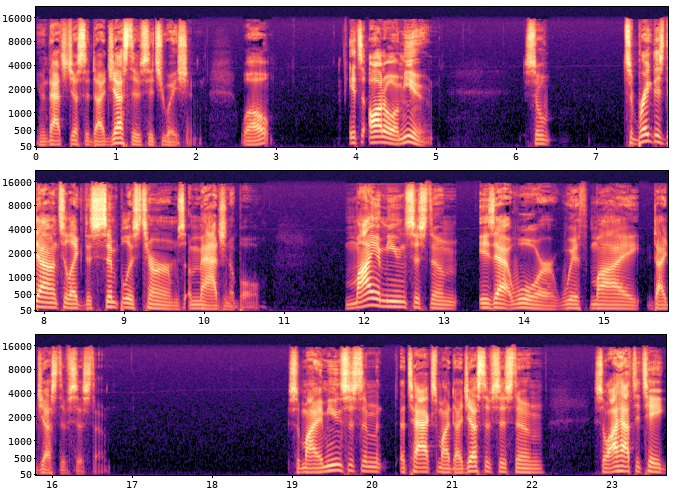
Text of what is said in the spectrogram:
you know, that's just a digestive situation. Well, it's autoimmune. So to break this down to like the simplest terms imaginable, my immune system is at war with my digestive system. So my immune system attacks my digestive system. So I have to take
